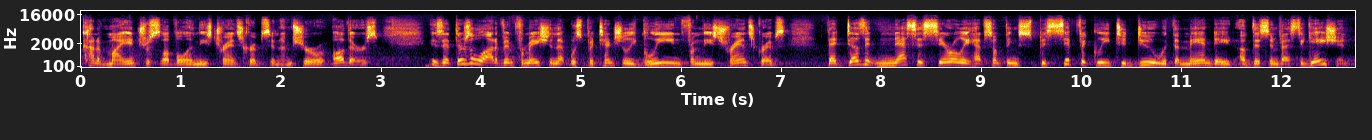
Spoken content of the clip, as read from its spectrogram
kind of my interest level in these transcripts, and I'm sure others, is that there's a lot of information that was potentially gleaned from these transcripts that doesn't necessarily have something specifically to do with the mandate of this investigation.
